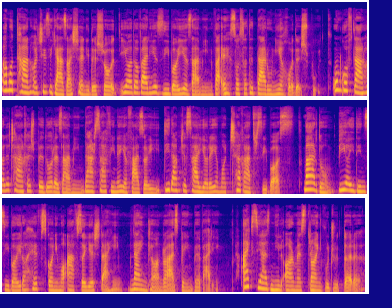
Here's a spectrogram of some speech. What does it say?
اما تنها چیزی که ازش شنیده شد یادآوری زیبایی زمین و احساسات درونی خودش بود. اون گفت در حال چرخش به دور زمین در سفینه فضایی دیدم که سیاره ما چقدر زیباست. مردم بیایید این زیبایی را حفظ کنیم و افزایش دهیم نه اینکه آن را از بین ببریم. عکسی از نیل آرمسترانگ وجود داره.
